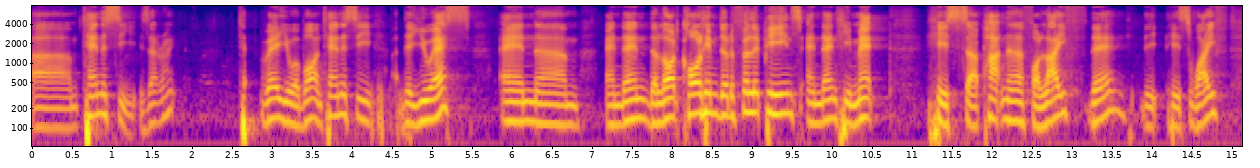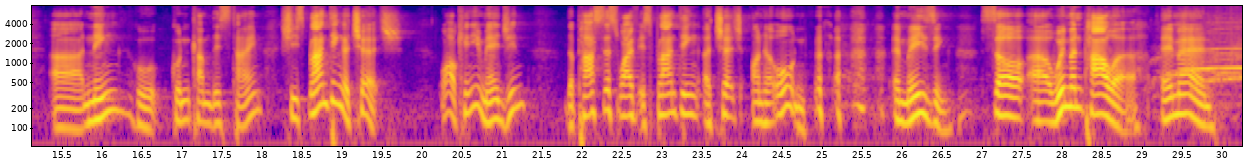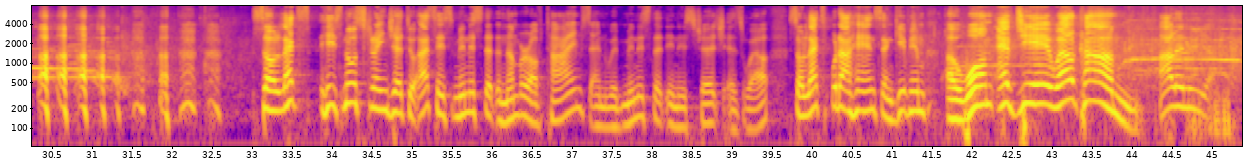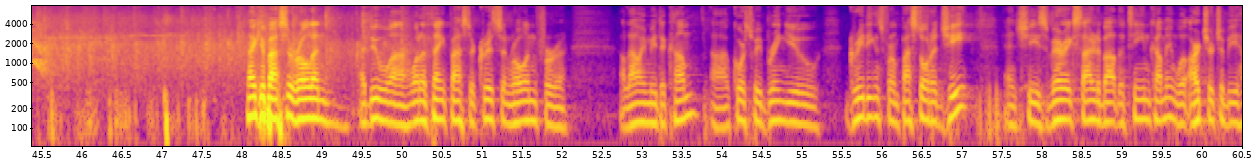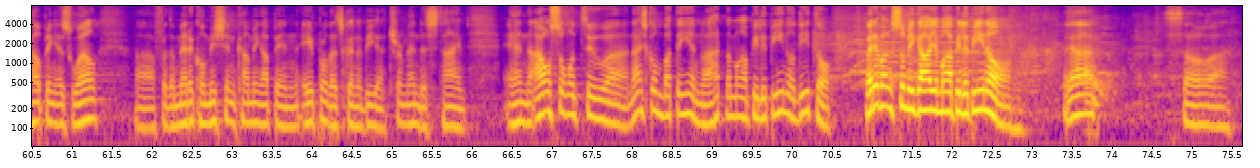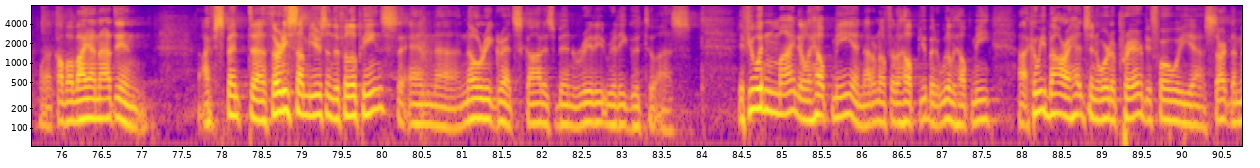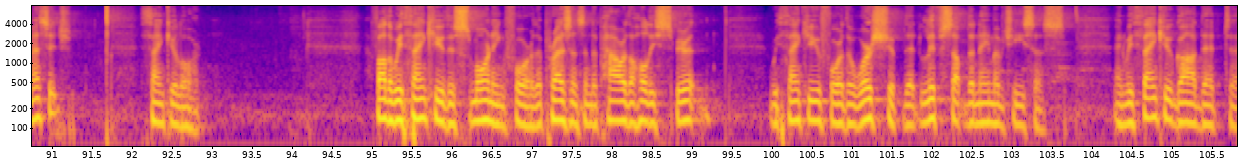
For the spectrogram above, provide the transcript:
um, Tennessee. Is that right? Te- where you were born, Tennessee, the U.S. And um, and then the Lord called him to the Philippines, and then he met his uh, partner for life there, the, his wife, uh, Ning, who couldn't come this time. She's planting a church. Wow, can you imagine? The pastor's wife is planting a church on her own. Amazing. So, uh, women power. Amen. so let's, he's no stranger to us. He's ministered a number of times, and we've ministered in his church as well. So let's put our hands and give him a warm FGA welcome. Hallelujah. Thank you, Pastor Roland. I do uh, want to thank Pastor Chris and Roland for uh, allowing me to come. Uh, of course, we bring you greetings from Pastora G, and she's very excited about the team coming. Well, our church will be helping as well uh, for the medical mission coming up in April. That's going to be a tremendous time. And I also want to, uh, nice kong batiin lahat ng mga Pilipino dito. Pwede bang sumigaw yung mga Pilipino? Yeah. So, uh, mga kababayan natin. I've spent 30 uh, some years in the Philippines and uh, no regrets. God has been really, really good to us. If you wouldn't mind, it'll help me, and I don't know if it'll help you, but it will help me. Uh, can we bow our heads in a word of prayer before we uh, start the message? Thank you, Lord. Father, we thank you this morning for the presence and the power of the Holy Spirit. We thank you for the worship that lifts up the name of Jesus. And we thank you, God, that uh,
